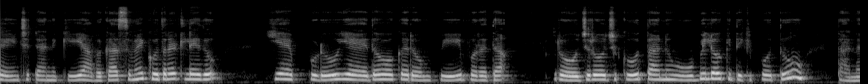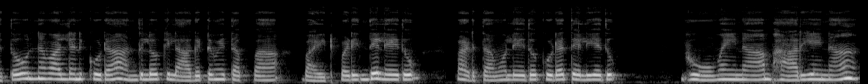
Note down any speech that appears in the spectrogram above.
చేయించటానికి అవకాశమే కుదరట్లేదు. ఎప్పుడు ఏదో ఒక రొంపి బురద. రోజు రోజుకు తాను ఊబిలోకి దిగిపోతూ తనతో ఉన్న వాళ్ళని కూడా అందులోకి లాగటమే తప్ప బయటపడిందే లేదు. పడతామో లేదో కూడా తెలియదు. భూమైనా భార్య అయినా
